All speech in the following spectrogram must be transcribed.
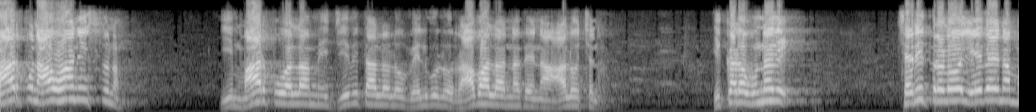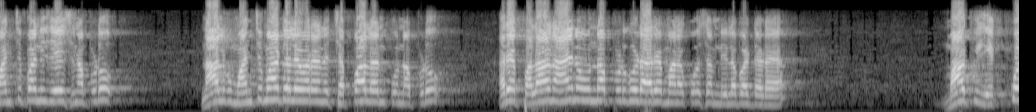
మార్పును ఆహ్వానిస్తున్నాం. ఈ మార్పు వల్ల మీ జీవితాలలో వెలుగులు రావాలన్నదే నా ఆలోచన. ఇక్కడ ఉన్నది చరిత్రలో ఏదైనా మంచి పని చేసినప్పుడు నాలుగు మంచి మాటలు ఎవరైనా చెప్పాలనుకున్నప్పుడు అరే ఫలానా ఆయన ఉన్నప్పుడు కూడా అరే మన కోసం నిలబడ్డా మాకు ఎక్కువ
